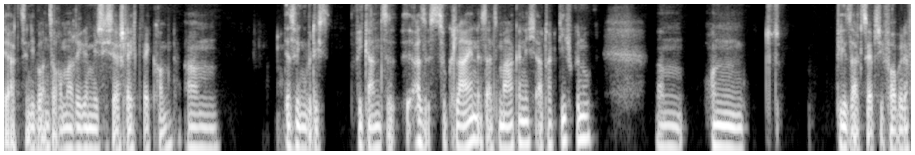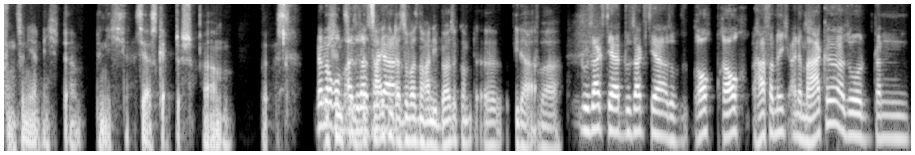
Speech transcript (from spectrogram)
der Aktien, die bei uns auch immer regelmäßig sehr schlecht wegkommt. Ähm, deswegen würde ich vegan, also ist zu klein, ist als Marke nicht attraktiv genug. Ähm, und wie gesagt, selbst die Vorbilder funktionieren nicht. Da bin ich sehr skeptisch. Ähm, Ja, warum? Also das ja, dass sowas noch an die Börse kommt äh, wieder, aber du sagst ja, du sagst ja, also braucht braucht Hafermilch eine Marke? Also dann,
